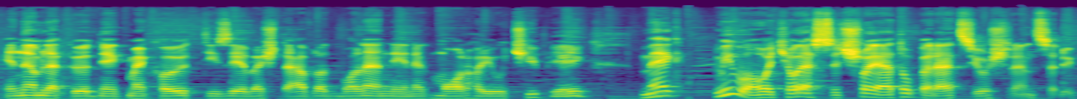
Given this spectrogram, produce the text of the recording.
én nem lepődnék meg, ha 5-10 éves távlatban lennének marha jó chipjeik, meg mi van, hogyha lesz egy saját operációs rendszerük?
